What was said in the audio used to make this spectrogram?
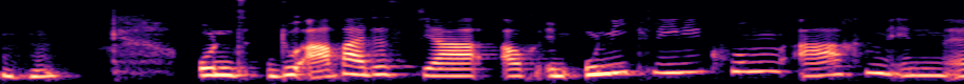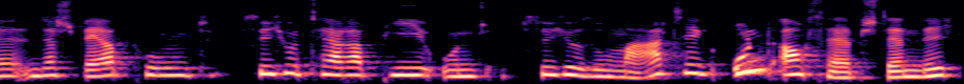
Mhm. Und du arbeitest ja auch im Uniklinikum Aachen in, äh, in der Schwerpunkt Psychotherapie und Psychosomatik und auch selbstständig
